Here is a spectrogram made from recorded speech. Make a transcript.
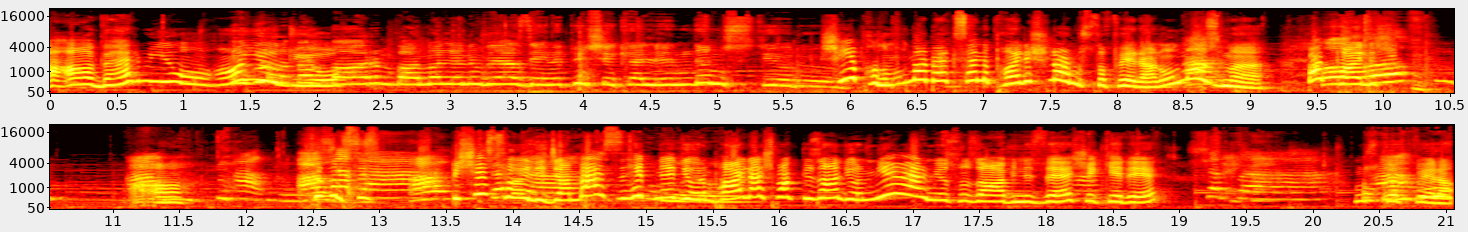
Aa vermiyor. Hayır diyor. Bahar'ın Banalyan'ın veya Zeynep'in şekerlerinden istiyorum. Şey yapalım onlar belki seninle paylaşırlar Mustafa Eren olmaz mı? Bak paylaş. Aa. Kızım siz bir şey söyleyeceğim. Ben size hep ne diyorum paylaşmak güzel diyorum. Niye vermiyorsunuz abinize şekeri? Mustafa Eren.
